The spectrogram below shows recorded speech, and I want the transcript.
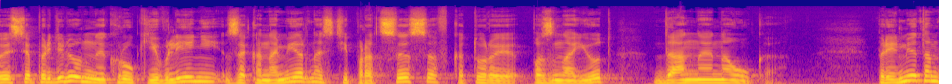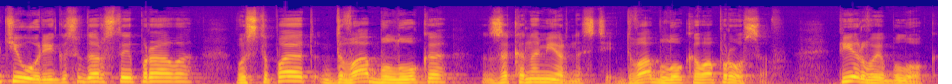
то есть определенный круг явлений, закономерностей, процессов, которые познает данная наука. Предметом теории государства и права выступают два блока закономерностей, два блока вопросов. Первый блок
